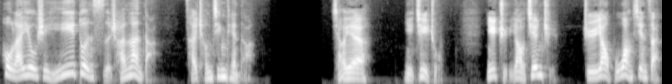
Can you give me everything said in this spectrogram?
后来又是一顿死缠烂打，才成今天的。小叶，你记住，你只要坚持，只要不忘现在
